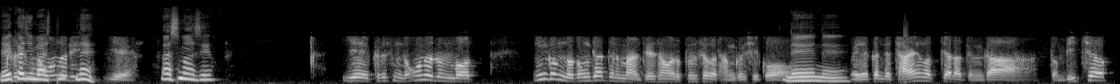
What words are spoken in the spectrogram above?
여기까지. 말씀 오늘이- 네. 예. 말씀하세요. 예, 그렇습니다. 오늘은 뭐 임금 노동자들만 대상으로 분석을 한 것이고 네, 네. 뭐 예컨대 자영업자라든가 또 미취업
